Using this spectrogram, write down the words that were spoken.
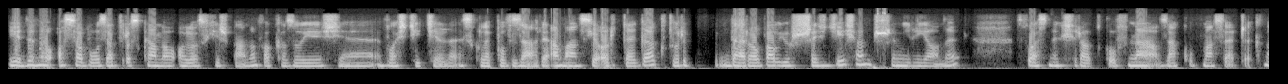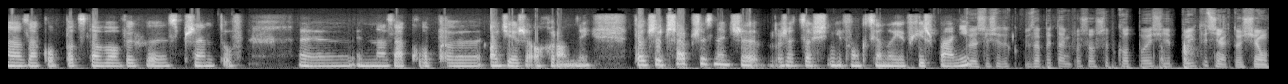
jedyną osobą zatroskaną o los Hiszpanów okazuje się właściciel sklepów Zary, Amancio Ortega, który darował już 63 miliony z własnych środków na zakup maseczek, na zakup podstawowych y, sprzętów, y, na zakup y, odzieży ochronnej. Także trzeba przyznać, że, że coś nie funkcjonuje w Hiszpanii. To jeszcze się zapytam, proszę o szybką odpowiedź politycznie, jak to się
